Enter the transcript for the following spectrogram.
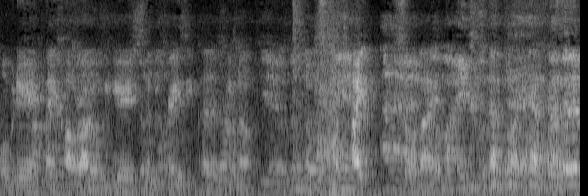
over there and playing Colorado over here is gonna be crazy because you know, gonna be so much hype. So like, you just gotta go out there and have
